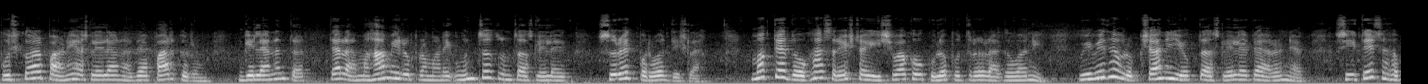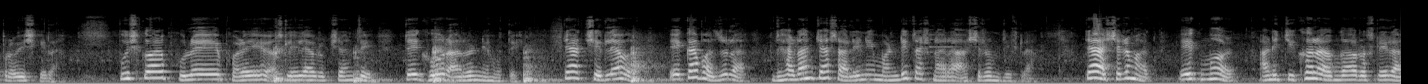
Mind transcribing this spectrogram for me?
पुष्कळ पाणी असलेल्या नद्या पार करून गेल्यानंतर त्याला महामेरूप्रमाणे उंच उंच असलेला एक सुरेख पर्वत दिसला. मग त्या दोघा श्रेष्ठ इश्वाको कुलपुत्र राघवानी विविध वृक्षांनी युक्त असलेल्या त्या अरण्यात सीतेसह प्रवेश केला. पुष्कळ फुले फळे असलेल्या वृक्षांचे ते घोर अरण्य होते. त्यात शिरल्यावर एका बाजूला झाडांच्या सालीने मंडित असणारा आश्रम दिसला. त्या आश्रमात एक मळ आणि चिखल अंगावर असलेला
